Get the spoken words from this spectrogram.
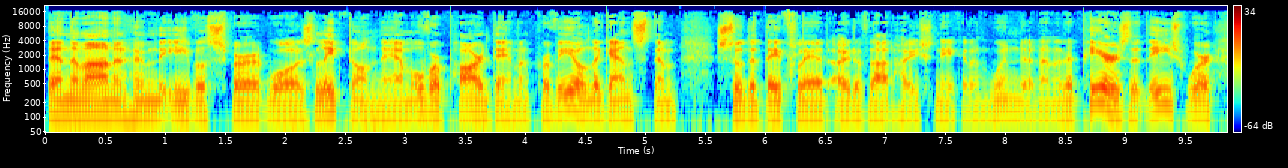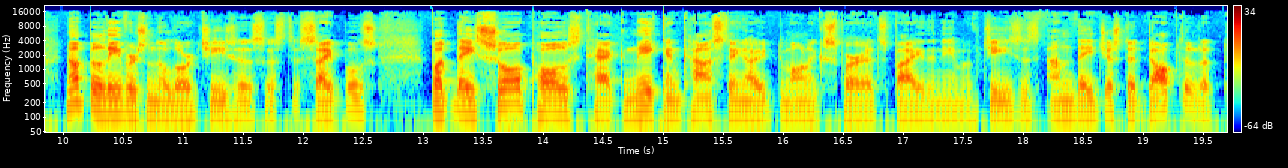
Then the man in whom the evil spirit was leaped on them, overpowered them, and prevailed against them, so that they fled out of that house naked and wounded. And it appears that these were not believers in the Lord Jesus as disciples, but they saw Paul's technique in casting out demonic spirits by the name of Jesus, and they just adopted it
